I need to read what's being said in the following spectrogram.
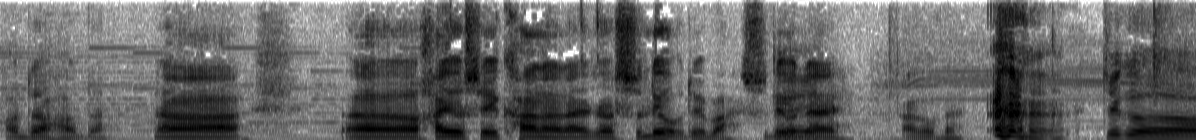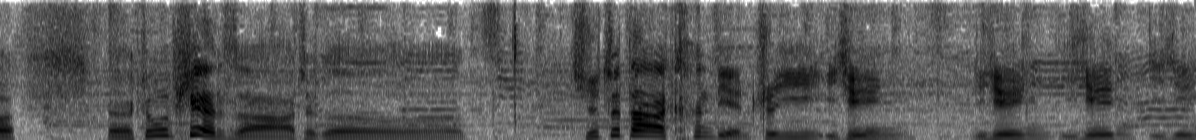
好的好的，那呃还有谁看了来着？十六对吧？十六来打个分。这个，呃，这部片子啊，这个其实最大的看点之一，已经、已经、已经、已经、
